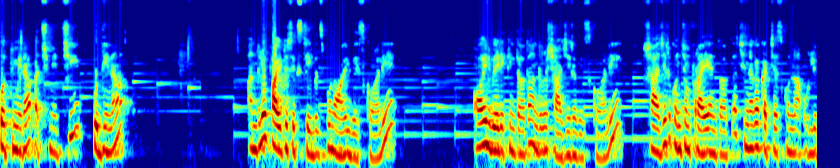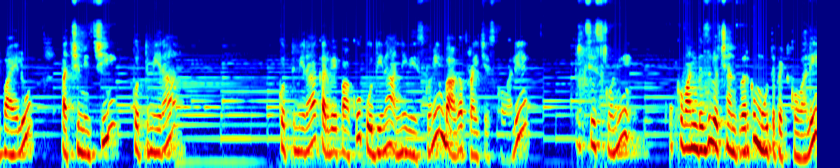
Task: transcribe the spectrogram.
కొత్తిమీర పచ్చిమిర్చి పుదీనా. అందులో five to six tablespoon oil వేసుకోవాలి. ఆయిల్ వేడెక్కిన తర్వాత అందులో షాజీరా వేసుకోవాలి. షాజీరా కొంచెం ఫ్రై అయిన తర్వాత చిన్నగా కట్ చేసుకున్న ఉల్లిపాయలు పచ్చిమిర్చి కొత్తిమీర కొత్తిమీర కరివేపాకు పుదీనా అన్నీ వేసుకొని బాగా ఫ్రై చేసుకోవాలి. మిక్స్ చేసుకొని ఒక వన్ విజిల్ వచ్చేంత వరకు మూత పెట్టుకోవాలి.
